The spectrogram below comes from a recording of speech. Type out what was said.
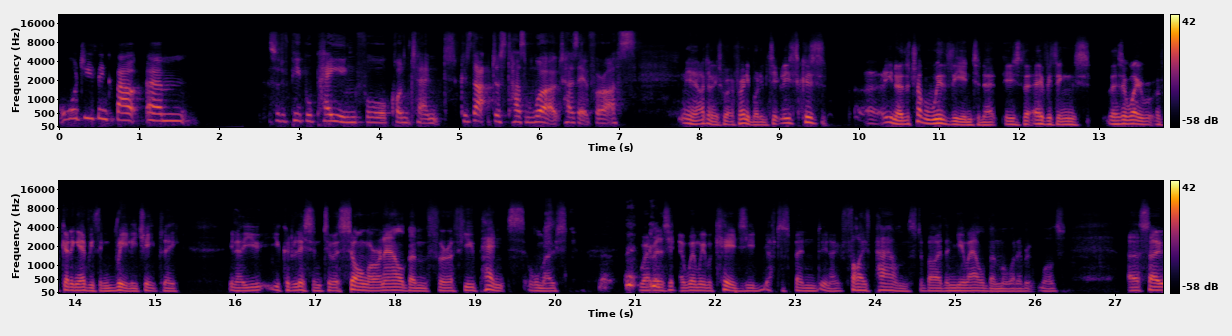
what do you think about um, sort of people paying for content because that just hasn't worked has it for us yeah i don't think it's worked for anybody particularly because uh, you know the trouble with the internet is that everything's there's a way of getting everything really cheaply you know you you could listen to a song or an album for a few pence almost whereas you know when we were kids you'd have to spend you know five pounds to buy the new album or whatever it was uh, so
